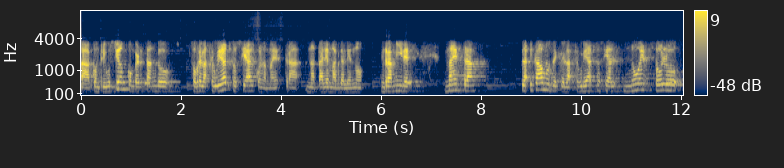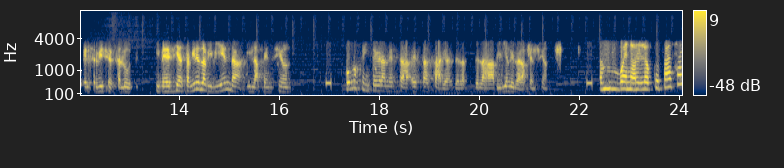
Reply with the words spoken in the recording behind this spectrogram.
La contribución, conversando sobre la seguridad social con la maestra Natalia Magdaleno Ramírez. Maestra, platicábamos de que la seguridad social no es solo el servicio de salud, y me decías, también es la vivienda y la pensión. ¿Cómo se integran esta, estas áreas de la, de la vivienda y de la pensión? Mm, Bueno, lo que pasa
